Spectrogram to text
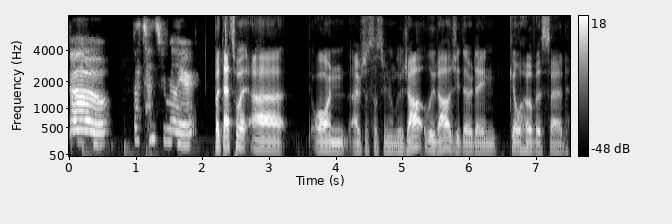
Oh, that sounds familiar. But that's what uh, on I was just listening to Ludo- Ludology the other day, and Gil Hova said,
